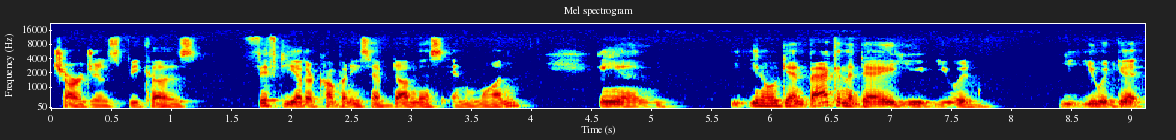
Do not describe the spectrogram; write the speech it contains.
charges because 50 other companies have done this and won. And you know, again, back in the day, you you would you would get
